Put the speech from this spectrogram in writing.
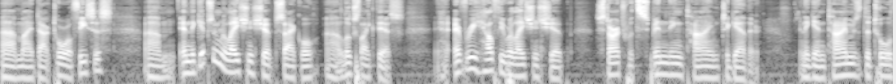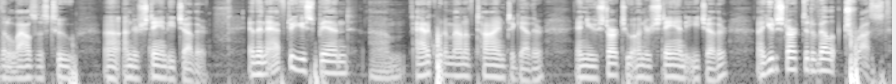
uh, my doctoral thesis. Um, and the Gibson relationship cycle uh, looks like this. Every healthy relationship starts with spending time together. And again, time is the tool that allows us to uh, understand each other. And then after you spend um, adequate amount of time together and you start to understand each other, uh, you start to develop trust.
